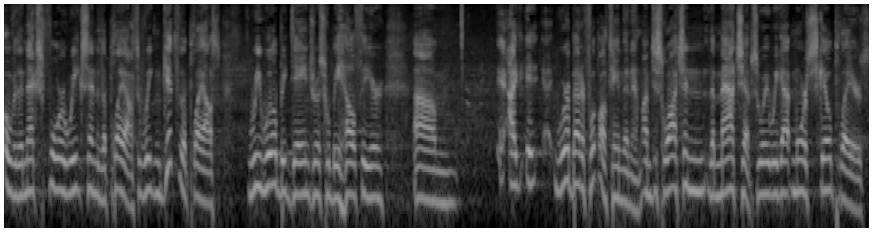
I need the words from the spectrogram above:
over the next four weeks into the playoffs. If we can get to the playoffs, we will be dangerous. We'll be healthier. Um, I, it, we're a better football team than them. I'm just watching the matchups. We, we got more skill players.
